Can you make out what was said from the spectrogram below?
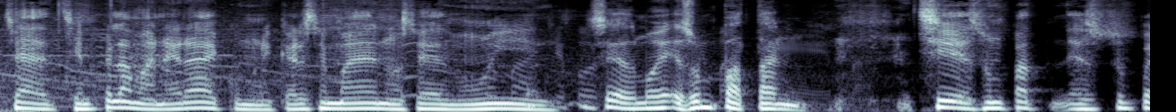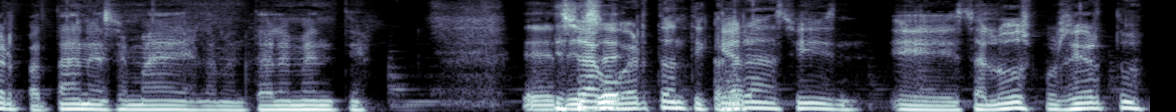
O sea, siempre la manera de comunicarse, mae, no sé, es muy. Sí, es, muy, es un patán. Sí, es un pat- es súper patán ese mae, lamentablemente. Eh, Dice dice- Roberto Antiquera, sí, eh, saludos por cierto,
